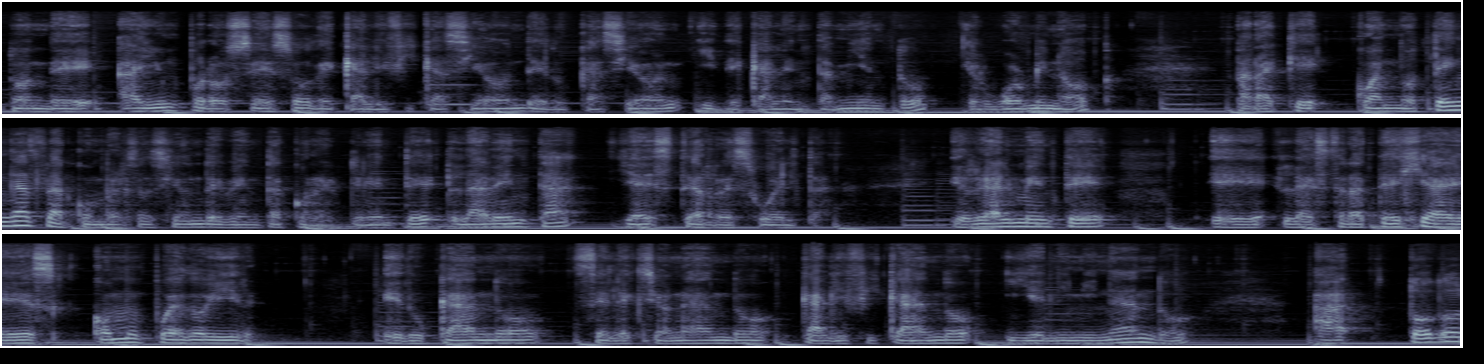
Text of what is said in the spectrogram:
donde hay un proceso de calificación, de educación y de calentamiento, el warming up, para que cuando tengas la conversación de venta con el cliente, la venta ya esté resuelta. Y realmente eh, la estrategia es cómo puedo ir educando, seleccionando, calificando y eliminando a todo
